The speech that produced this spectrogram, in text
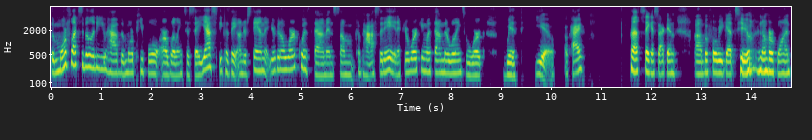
The more flexibility you have, the more people are willing to say yes because they understand that you're going to work with them in some capacity. And if you're working with them, they're willing to work with you. Okay. Let's take a second um, before we get to number one,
